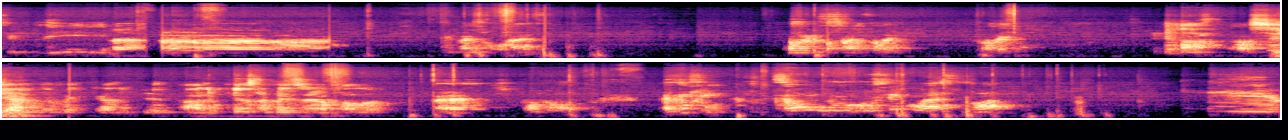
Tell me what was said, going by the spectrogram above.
disciplina. Uh, tem mais um S? Organização, falei. Falei. Ah, assim, yeah. também. A limpeza também você já falou. É, tipo, bom. Mas enfim, são os 5 S lá. E,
